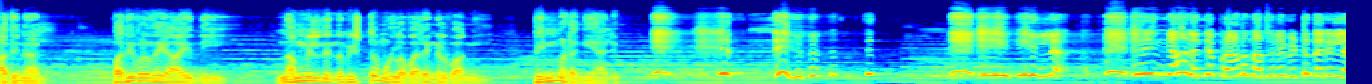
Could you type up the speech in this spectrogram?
അതിനാൽ പതിവ്രതയായ നീ നമ്മിൽ നിന്നും ഇഷ്ടമുള്ള വരങ്ങൾ വാങ്ങി പിന്മടങ്ങിയാലും. ഇല്ല. ഞാൻ എന്റെ പ്രാണനാഥനെ വിട്ടുതരില്ല.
